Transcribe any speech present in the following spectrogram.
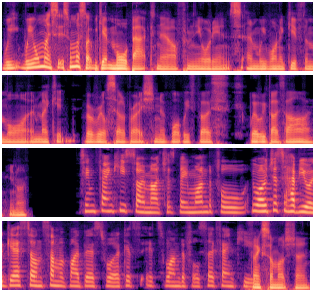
We we almost it's almost like we get more back now from the audience, and we want to give them more and make it a real celebration of what we've both where we both are. You know. Tim, thank you so much. It's been wonderful. Well, just to have you a guest on some of my best work, it's it's wonderful. So thank you. Thanks so much, Jane.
